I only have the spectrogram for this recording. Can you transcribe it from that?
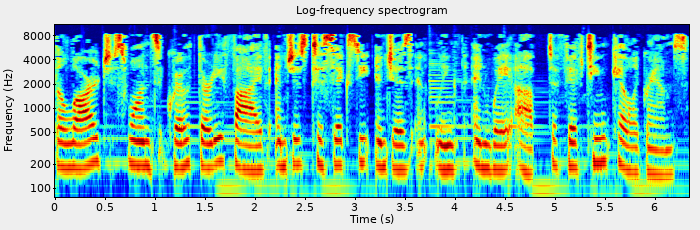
The large swans grow 35 inches to 60 inches in length and weigh up to 15 kilograms.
